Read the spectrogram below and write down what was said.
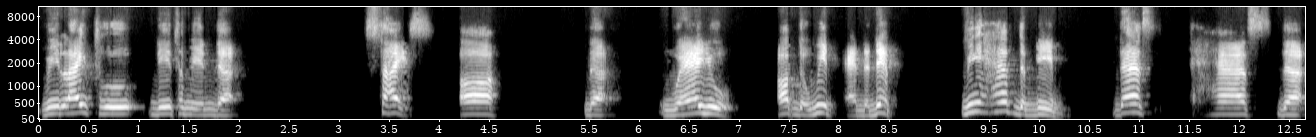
we like to determine the size or the value of the width and the depth. We have the beam that has the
